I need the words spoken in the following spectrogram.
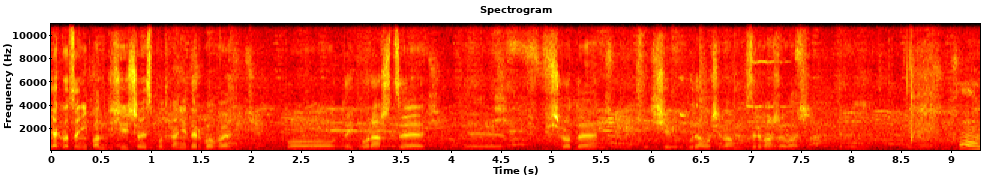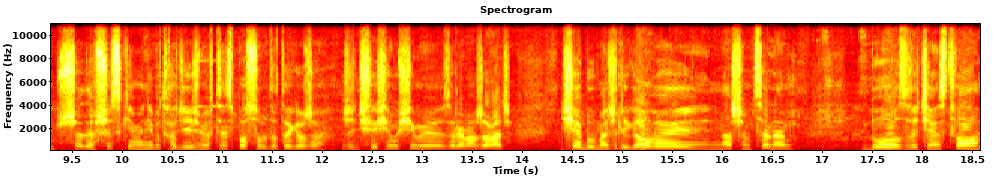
Jak oceni Pan dzisiejsze spotkanie derbowe po tej porażce e, w środę? Dzisiaj udało się Wam zrewanżować. No, Przede wszystkim nie podchodziliśmy w ten sposób do tego, że, że dzisiaj się musimy zrewanżować. Dzisiaj był mecz ligowy i naszym celem było zwycięstwo.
